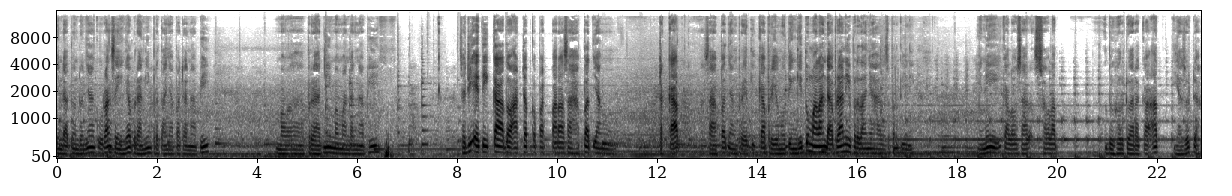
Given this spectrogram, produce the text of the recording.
Tindak tunduknya kurang sehingga berani bertanya pada nabi berani memandang nabi. Jadi etika atau adab kepada para sahabat yang dekat sahabat yang beretika berilmu tinggi itu malah tidak berani bertanya hal seperti ini. Ini kalau sholat duhur dua rakaat ya sudah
